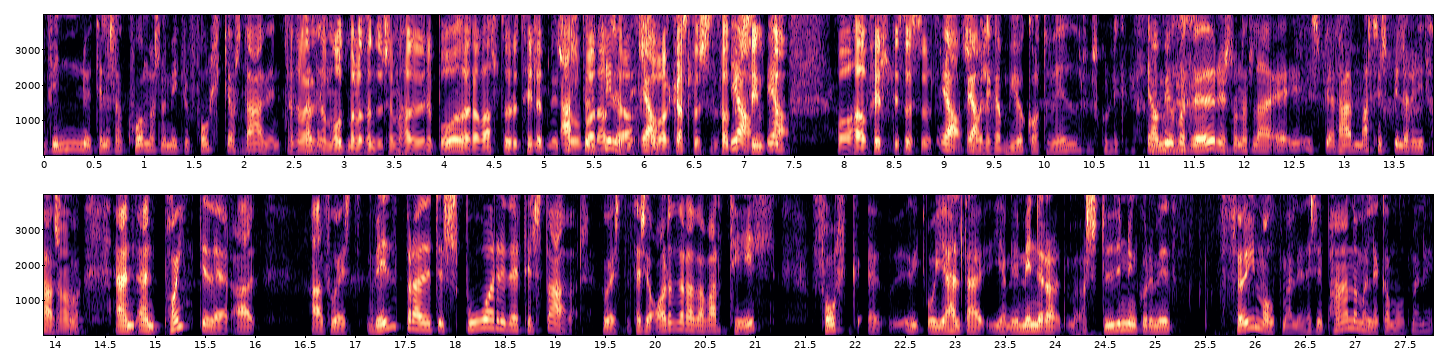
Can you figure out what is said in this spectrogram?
vinnu til þess að koma svona mikil fólki á staðin. Þetta var þetta mótmæla fundur sem hafi verið bóðar af allt öru tilefni allt öru tilefni, já. Svo var Kastlus þáttur síndur og það fylltist þessu já, svo er líka mjög gott veður já mjög gott veður náttúrulega eh, eh, það er margt sem spilar inn í það sko. en, en pointið er að, að þú veist, viðbræðið til spórið er til staðar veist, þessi orður að það var til fólk eh, og ég held að ég minnir að stuðningurum við þau mótmæli, þessi panamalega mótmæli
